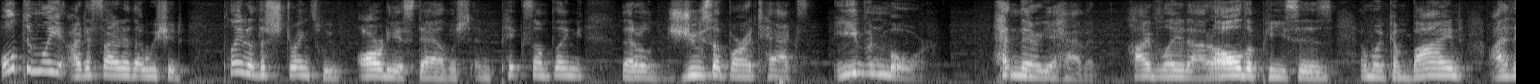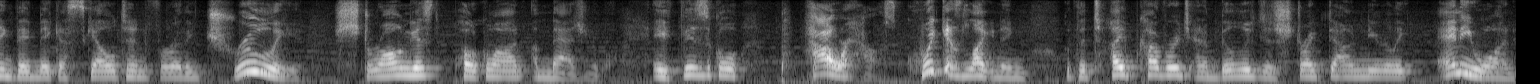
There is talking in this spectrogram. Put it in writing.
ultimately I decided that we should play to the strengths we've already established and pick something that'll juice up our attacks even more. And there you have it. I've laid out all the pieces, and when combined, I think they make a skeleton for the truly strongest Pokemon imaginable. A physical powerhouse, quick as lightning, with the type coverage and ability to strike down nearly anyone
